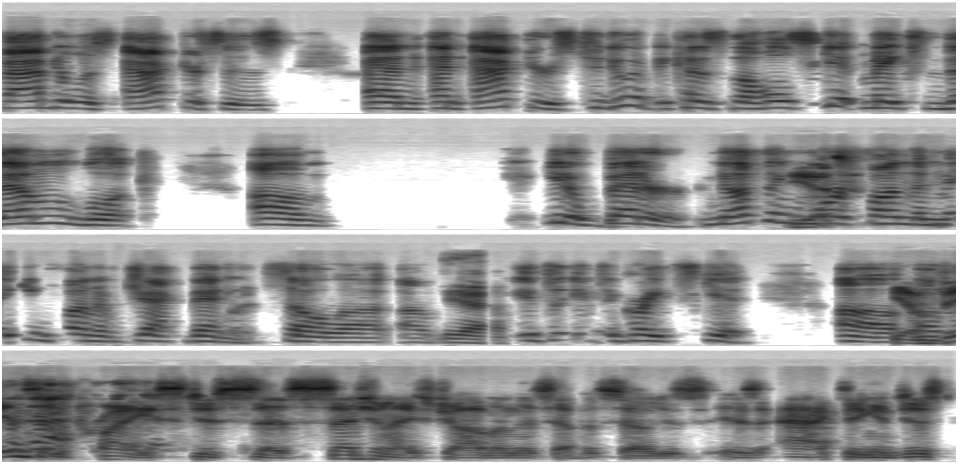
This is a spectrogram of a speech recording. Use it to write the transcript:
fabulous actresses and and actors to do it because the whole skit makes them look um you know better nothing more fun than making fun of jack benny so uh um, Yeah. it's it's a great skit uh yeah, uh, Vincent that. Price just does such a nice job on this episode. Is is acting and just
